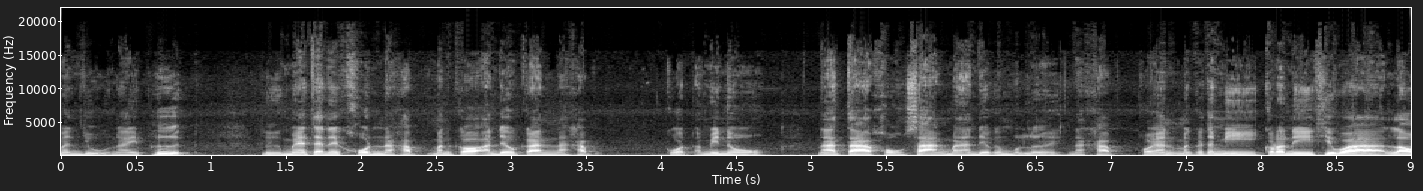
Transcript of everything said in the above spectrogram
มันอยู่ในพืช หรือแม้แต่ในคนนะครับมันก็อันเดียวกันนะครับกรดอะมิโน หน้าตาโครงสร้างมันอันเดียวกันหมดเลยนะครับเพราะฉะนั้นมันก็จะมีกรณีที่ว่าเรา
